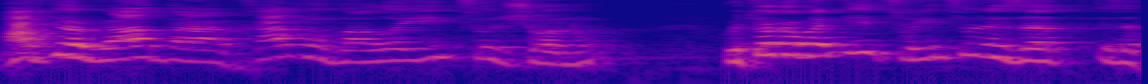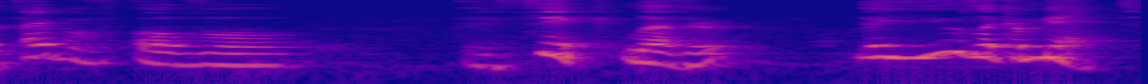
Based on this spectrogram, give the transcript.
We talk about itzur. Itzur is a, is a type of, of uh, thick leather that you use like a mat.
